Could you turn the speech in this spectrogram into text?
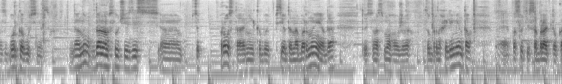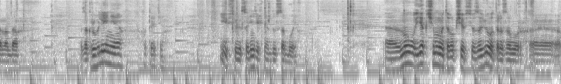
сборка гусениц. Да, ну в данном случае здесь все просто, они как бы псевдонаборные, да, то есть у нас много уже собранных элементов. Э, По сути собрать только надо закругления вот эти и все, и соединить их между собой. Э, Ну, я к чему это вообще все завел, этот разговор? Э,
